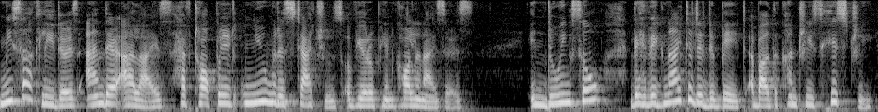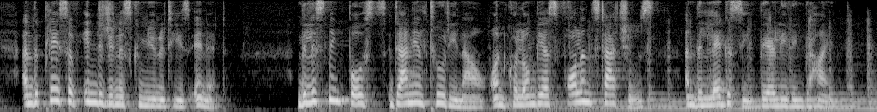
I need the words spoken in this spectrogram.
Misak leaders and their allies have toppled numerous statues of European colonizers. In doing so, they have ignited a debate about the country's history and the place of indigenous communities in it. The Listening Post's Daniel Turi now on Colombia's fallen statues and the legacy they are leaving behind.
